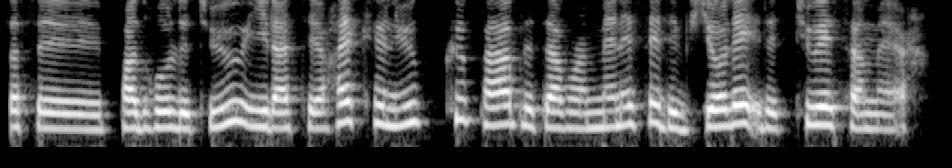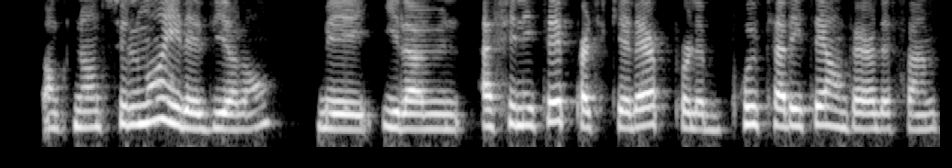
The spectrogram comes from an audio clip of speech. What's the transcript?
Ça, c'est pas drôle du tout. Il a été reconnu coupable d'avoir menacé de violer et de tuer sa mère. Donc, non seulement il est violent, mais il a une affinité particulière pour la brutalité envers les femmes.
